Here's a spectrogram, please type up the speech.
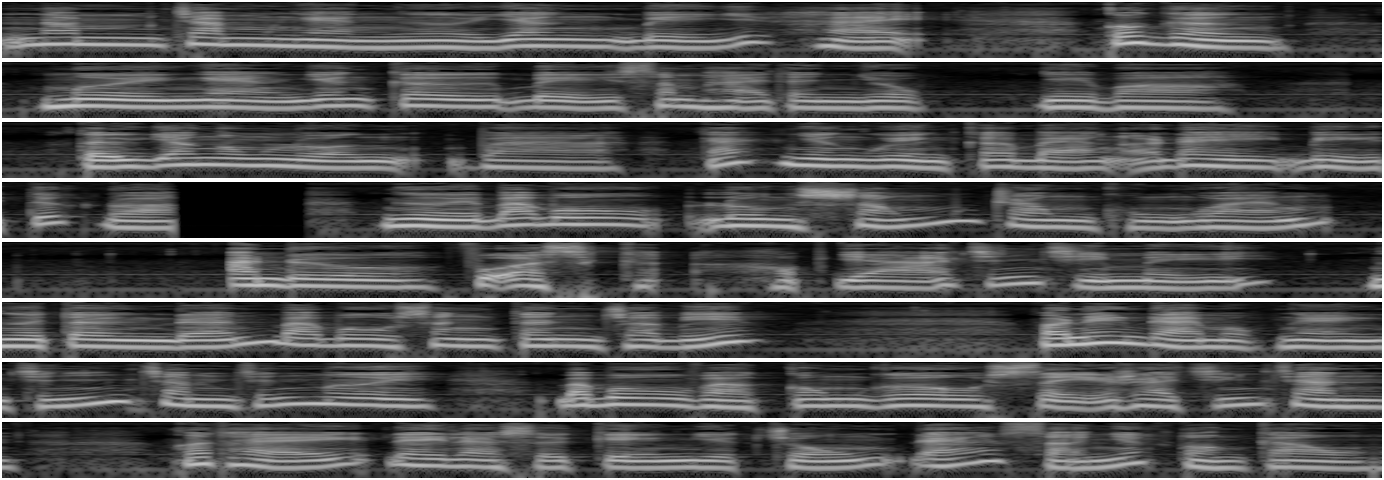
500.000 người dân bị giết hại, có gần 10.000 dân cư bị xâm hại tình dục, dày bò, Tự do ngôn luận và các nhân quyền cơ bản ở đây bị tước đoạt. Người Babu luôn sống trong khủng hoảng. Andrew Fusk, học giả chính trị Mỹ, người từng đến Babu săn tin cho biết, vào niên đại 1990, Babu và Congo xảy ra chiến tranh. Có thể đây là sự kiện diệt chủng đáng sợ nhất toàn cầu.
